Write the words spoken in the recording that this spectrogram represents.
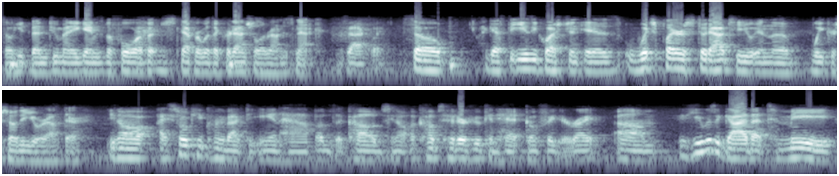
So he'd been to many games before, but just never with a credential around his neck. exactly So I guess the easy question is, which players stood out to you in the week or so that you were out there? You know, I still keep coming back to Ian Happ of the Cubs. You know, a Cubs hitter who can hit. Go figure, right? Um, he was a guy that, to me,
